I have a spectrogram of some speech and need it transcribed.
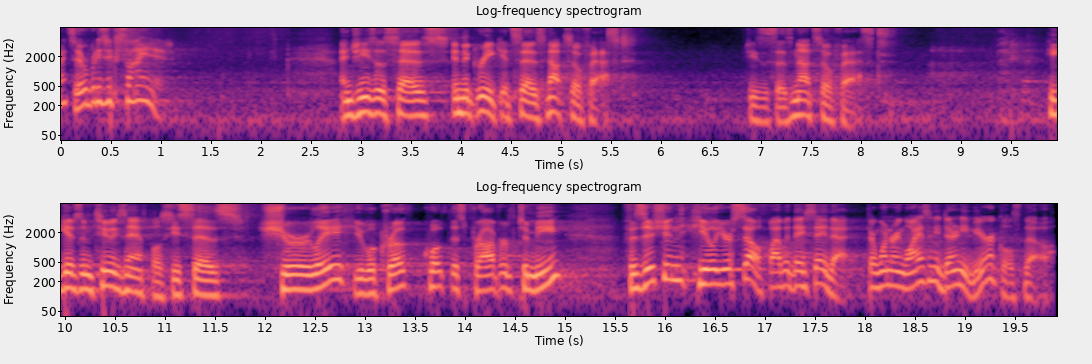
Right? So everybody's excited. And Jesus says, in the Greek, it says, not so fast. Jesus says, not so fast. He gives them two examples. He says, Surely you will quote this proverb to me Physician, heal yourself. Why would they say that? They're wondering, why hasn't he done any miracles, though?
